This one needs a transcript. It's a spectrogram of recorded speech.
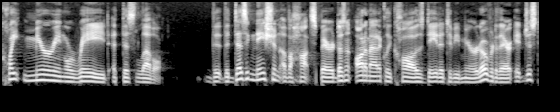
quite mirroring or RAID at this level the, the designation of a hot spare doesn't automatically cause data to be mirrored over to there. It just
